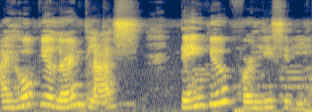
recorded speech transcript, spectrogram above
I hope you learned class. Thank you for listening.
